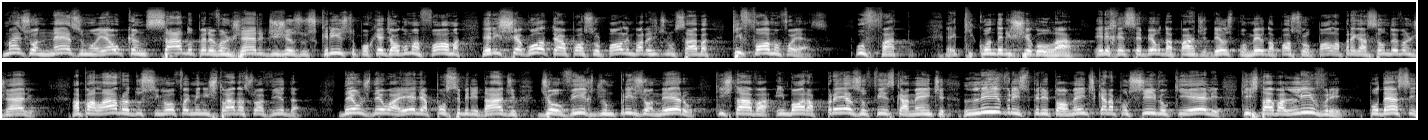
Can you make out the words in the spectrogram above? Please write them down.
Mas Onésimo é alcançado pelo Evangelho de Jesus Cristo, porque de alguma forma ele chegou até o apóstolo Paulo, embora a gente não saiba que forma foi essa. O fato é que quando ele chegou lá, ele recebeu da parte de Deus, por meio do apóstolo Paulo, a pregação do Evangelho. A palavra do Senhor foi ministrada à sua vida. Deus deu a ele a possibilidade de ouvir de um prisioneiro que estava, embora preso fisicamente, livre espiritualmente, que era possível que ele, que estava livre, pudesse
